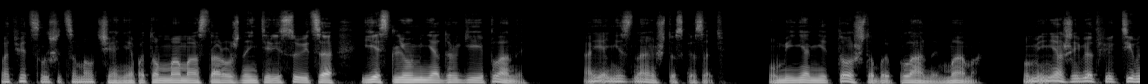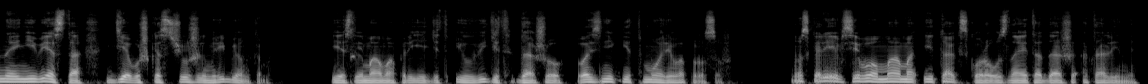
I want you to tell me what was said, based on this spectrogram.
В ответ слышится молчание, а потом мама осторожно интересуется, есть ли у меня другие планы. А я не знаю, что сказать. У меня не то чтобы планы, мама. У меня живет фиктивная невеста, девушка с чужим ребенком. Если мама приедет и увидит Дашу, возникнет море вопросов. Но, скорее всего, мама и так скоро узнает о Даше от Алины.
